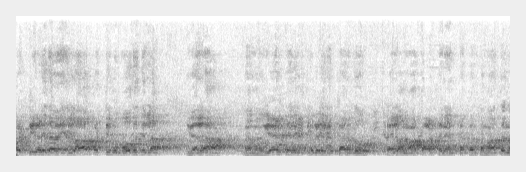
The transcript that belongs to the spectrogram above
ಪಟ್ಟಿಗಳಿದಾವೆ. ಎಲ್ಲ ಪಟ್ಟಿನೂ ಓದೋದಿಲ್ಲ. ಇವೆಲ್ಲ ನಾನು ಹೇಳ್ತೇನೆ ತಿಂಗಳಿಗೆ ಕರೆದು ಎಲ್ಲ ಮಾತಾಡ್ತೇನೆ ಅಂತಕ್ಕಂಥ ಮಾತನ್ನ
